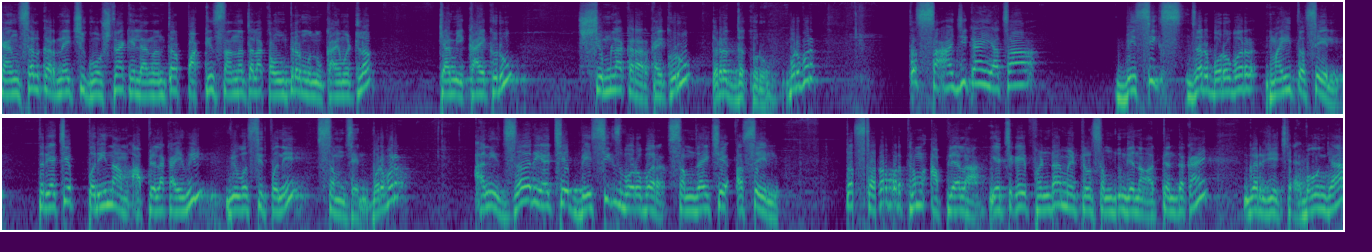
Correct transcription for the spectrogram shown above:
कॅन्सल करण्याची घोषणा केल्यानंतर पाकिस्ताननं त्याला काउंटर म्हणून काय म्हटलं? की आम्ही काय करू? शिमला करार काय करू? रद्द करू. बरोबर? तर साहजिक आहे याचा बेसिक्स जर बरोबर माहीत असेल तर याचे परिणाम आपल्याला काय होईल? व्यवस्थितपणे समजेल बरोबर? आणि जर याचे बेसिक्स बरोबर समजायचे असेल तर सर्वप्रथम आपल्याला याचे काही फंडामेंटल समजून घेणं अत्यंत काय गरजेचे आहे. बघून घ्या.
